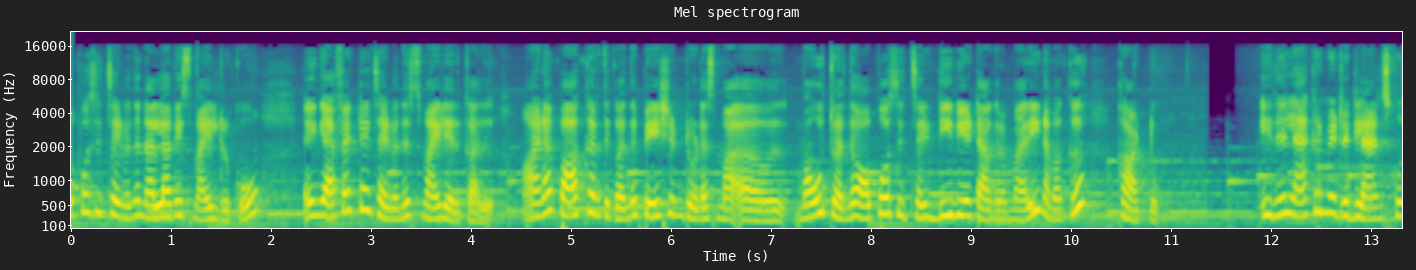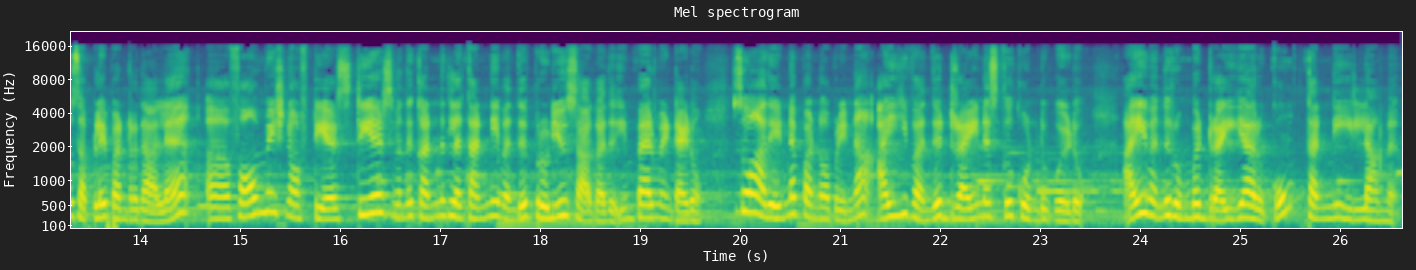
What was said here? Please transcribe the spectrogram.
ஆப்போசிட் சைடு வந்து நல்லாவே ஸ்மைல் இருக்கும். இங்கே அஃபெக்டட் சைடு வந்து ஸ்மைல் இருக்காது. ஆனால் பார்க்குறதுக்கு வந்து பேஷண்ட்டோட ஸ்ம மவுத் வந்து ஆப்போசிட் சைடு டீவியேட் ஆகிற மாதிரி நமக்கு காட்டும். இது லேக்ரிமேட்ரி கிளான்ஸ்க்கும் சப்ளை பண்ணுறதால ஃபார்மேஷன் ஆஃப் டியர்ஸ் டியர்ஸ் வந்து கண்ணில் தண்ணி வந்து ப்ரொடியூஸ் ஆகாது இம்பேர்மெண்ட் ஆகிடும் ஸோ அது என்ன பண்ணும் அப்படின்னா ஐ வந்து ட்ரைனஸ்க்கு கொண்டு போயிடும். ஐ வந்து ரொம்ப ட்ரையாக இருக்கும் தண்ணி இல்லாமல்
